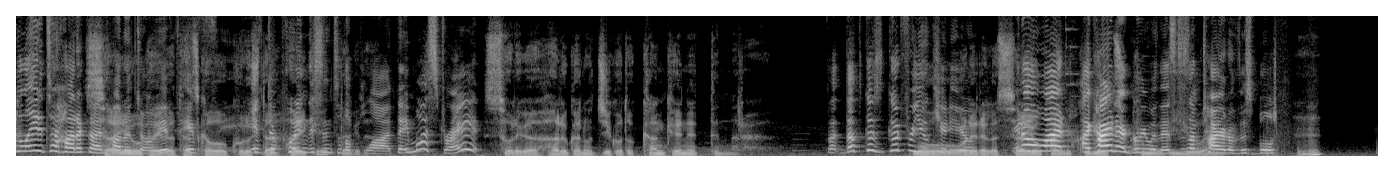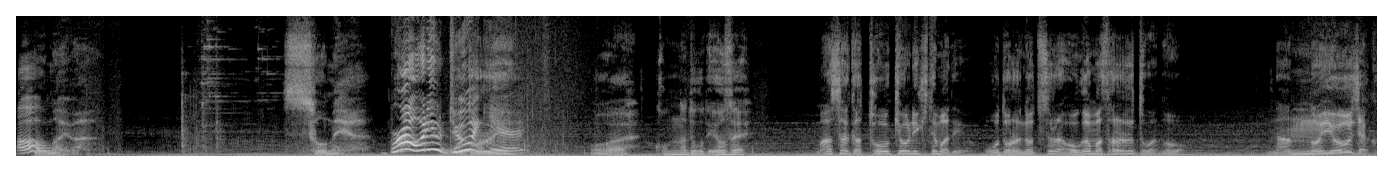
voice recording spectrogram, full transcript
related to Haruka and 西洋 Haruto 界が if, 達 if, 川を殺し if た they're putting 背 this 景 into だ the けだ plot. They must, right? それがはるかの事故と関係ねえってんなら That, that's good, good for you, もう Kiryu. 俺らが You 西 know 洋 what? 界に I 首を kind 突 of っ込 agree む with this 理 because 由 I'm は tired of this bullshit. お Oh. 前は染谷。Bro, what are you doing here? おいこんなとこでよせ。まさか東京に来てまで踊りの面拝まされるとはの何の用じゃこ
